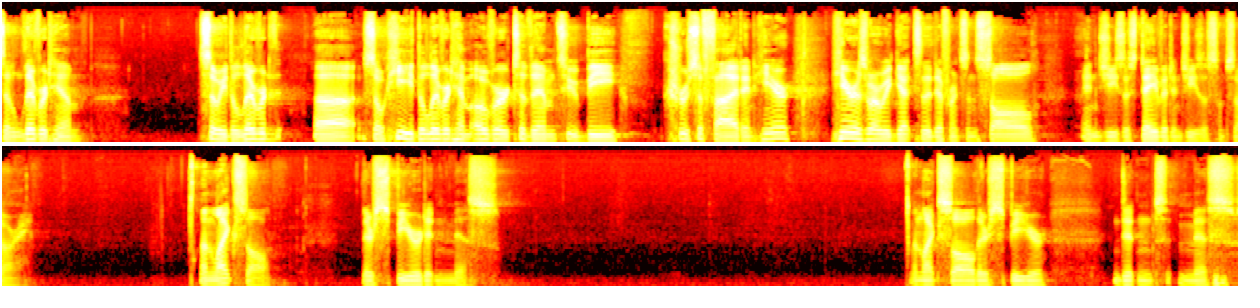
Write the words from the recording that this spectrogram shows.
delivered him. So he delivered uh, so he delivered him over to them to be crucified. And here, here is where we get to the difference in Saul and Jesus, David and Jesus, I'm sorry. Unlike Saul, their spear didn't miss. Unlike Saul, their spear didn't miss.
